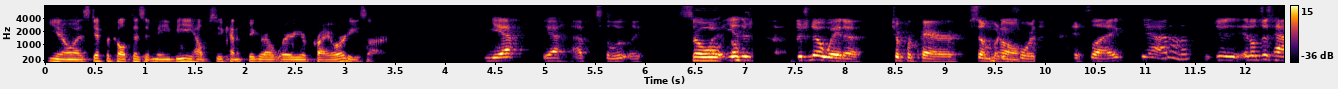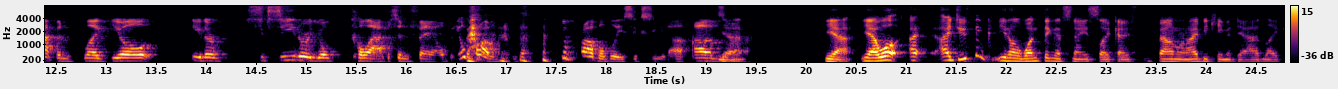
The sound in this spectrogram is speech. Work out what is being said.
you know, as difficult as it may be, helps you kind of figure out where your priorities are. yeah, yeah, absolutely. So But yeah, there's there's no way to to prepare somebody No. for that. It's like yeah, I don't know. It'll just happen. Like you'll either succeed or you'll collapse and fail, but you'll probably you'll probably succeed. uh, Odds Yeah. are. Yeah, yeah. Well, I, I do think you know one thing that's nice. Like I found when I became a dad, like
